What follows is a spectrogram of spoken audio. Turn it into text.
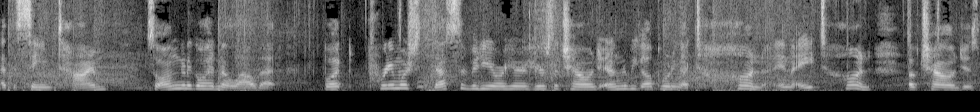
at the same time. So I'm going to go ahead and allow that but pretty much that's the video right here. Here's the challenge, and I'm going to be uploading a ton and a ton of challenges.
